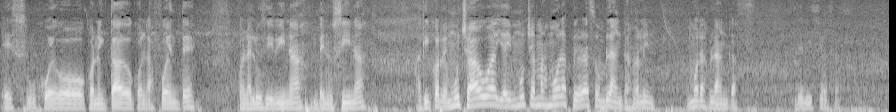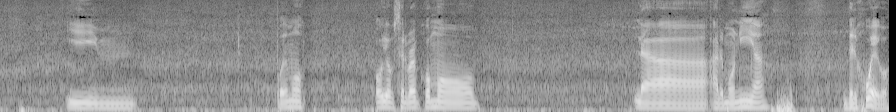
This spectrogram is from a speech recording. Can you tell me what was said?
es un juego conectado con la fuente, con la luz divina, venusina. Aquí corre mucha agua y hay muchas más moras, pero ahora son blancas, Merlín. Moras blancas, deliciosas. Y mm, podemos hoy observar cómo la armonía del juego,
